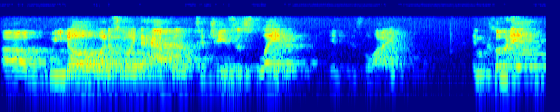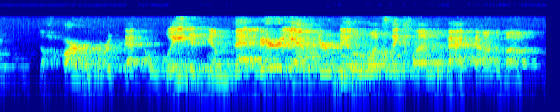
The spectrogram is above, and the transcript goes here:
Um, we know what is going to happen to Jesus later in his life, including the hard work that awaited him that very afternoon once they climbed back down the mountain.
